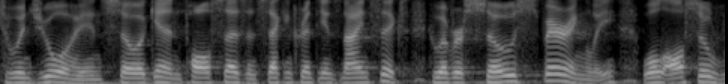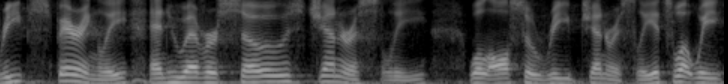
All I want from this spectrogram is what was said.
to enjoy. And so, again, Paul says in 2 Corinthians 9 6, whoever sows sparingly will also reap sparingly, and whoever sows generously will also reap generously. It's what, we,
